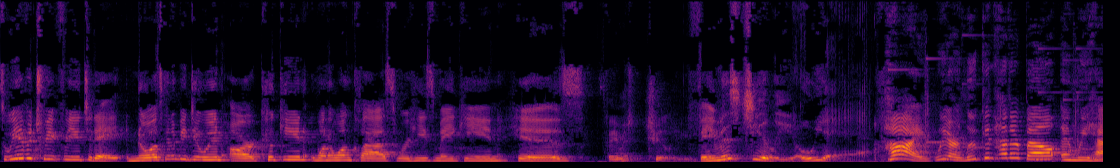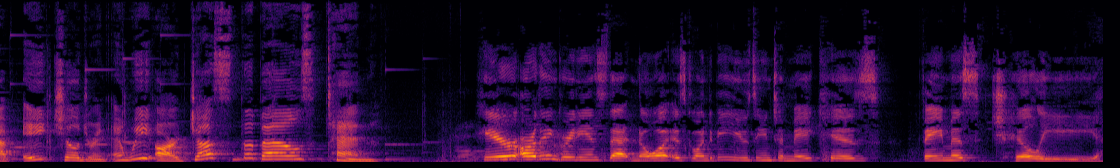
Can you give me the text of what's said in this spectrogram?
So we have a treat for you today. Noah's gonna be doing our cooking 101 class where he's making his Famous chili. famous chili. Oh yeah. Hi, we are Luke and Heather Bell and we have eight children and we are just the Bells 10. Here are the ingredients that Noah is going to be using to make his famous chili.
